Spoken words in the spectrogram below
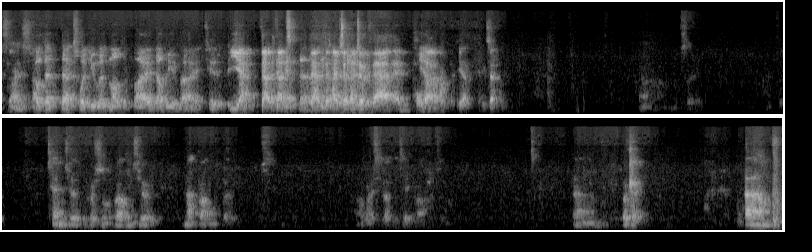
That's nice. Oh, that, that's what you would multiply W by two. Yeah, that, that's, Yeah, that- that, I took, I took that and pulled Yeah. out, yeah, exactly. Um, let's see. Tend to personal problems here, not problems, but my wife's about to take off. so. Um, Okay. Um,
